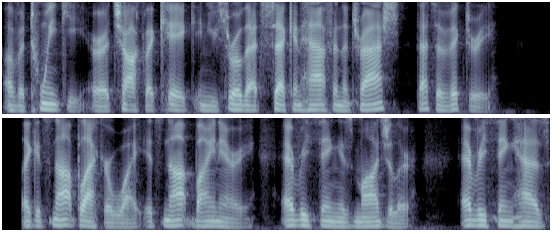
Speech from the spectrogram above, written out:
of a Twinkie or a chocolate cake and you throw that second half in the trash, that's a victory. Like it's not black or white, it's not binary. Everything is modular, everything has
